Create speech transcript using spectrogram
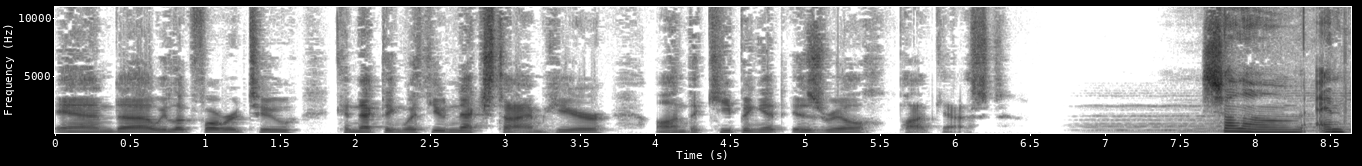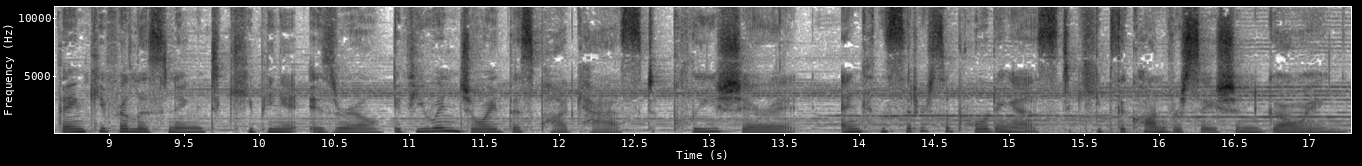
and uh, we look forward to connecting with you next time here on the Keeping It Israel podcast. Shalom, and thank you for listening to Keeping It Israel. If you enjoyed this podcast, please share it and consider supporting us to keep the conversation going.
